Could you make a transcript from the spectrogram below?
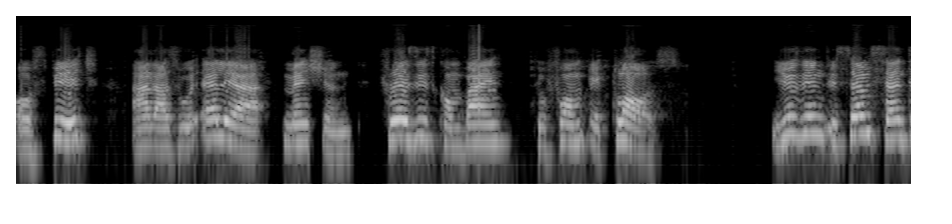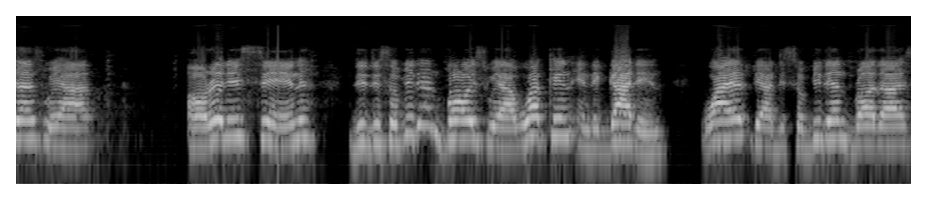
of speech, and as we earlier mentioned, phrases combine to form a clause. Using the same sentence we have already seen, the disobedient boys were working in the garden while their disobedient brothers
